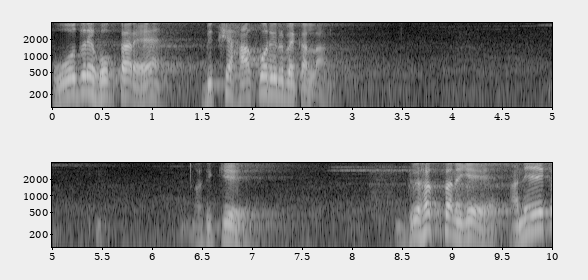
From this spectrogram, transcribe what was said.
ಹೋದರೆ ಹೋಗ್ತಾರೆ, ಭಿಕ್ಷೆ ಹಾಕೋರಿರಬೇಕಲ್ಲ ಅಂತ. ಅದಕ್ಕೆ ಗೃಹಸ್ಥನಿಗೆ ಅನೇಕ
